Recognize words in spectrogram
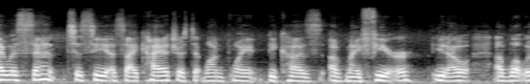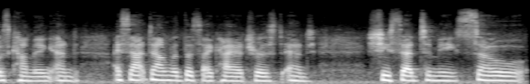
I was sent to see a psychiatrist at one point because of my fear, you know, of what was coming. And I sat down with the psychiatrist and she said to me, So,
